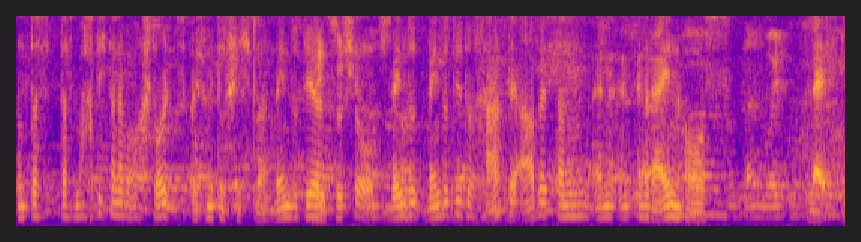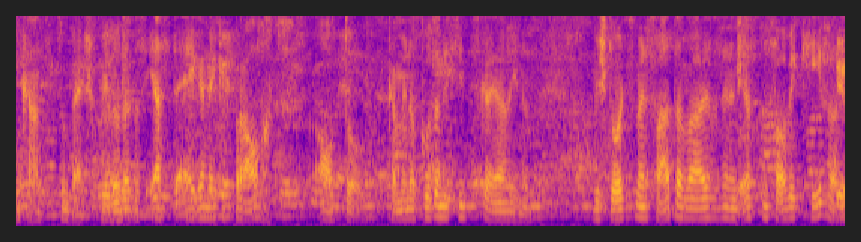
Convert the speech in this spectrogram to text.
Und das, das macht dich dann aber auch stolz als Mittelschichtler, wenn du dir, schaust, wenn, du, wenn du dir durch harte Arbeit dann ein, ein, ein Reihenhaus leisten kannst zum Beispiel oder das erste eigene Gebrauchtauto. Ich kann mich noch gut an die 70er Jahre erinnern wie stolz mein Vater war, als er seinen ersten VW Käfer ja,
